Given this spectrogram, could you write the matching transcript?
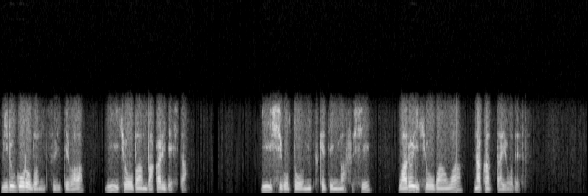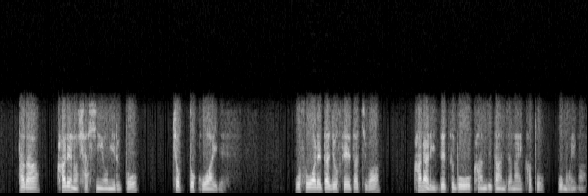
ミルゴロドについてはいい評判ばかりでした。いい仕事を見つけていますし、悪い評判はなかったようです。ただ、彼の写真を見ると、ちょっと怖いです。襲われた女性たちは、かなり絶望を感じたんじゃないかと思います。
